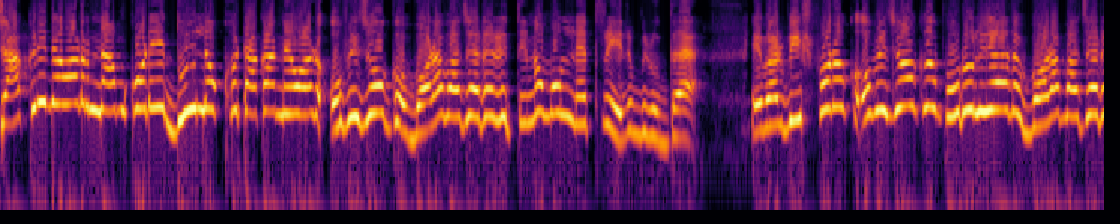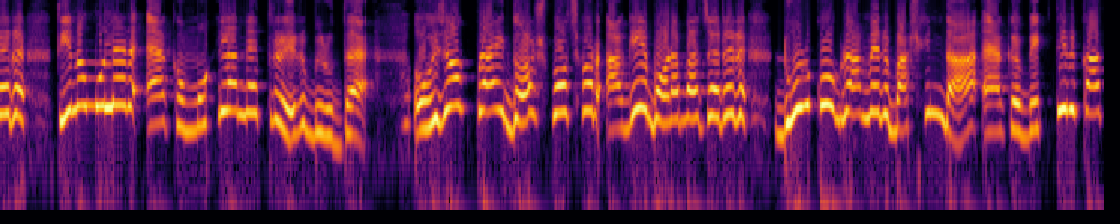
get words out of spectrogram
চাকরি দেওয়ার নাম করে দুই লক্ষ টাকা নেওয়ার অভিযোগ বড়াবাজারের তৃণমূল নেত্রীর বিরুদ্ধে। এবার বিস্ফোরক অভিযোগ পুরুলিয়ার বড়াবাজারের তৃণমূলের এক মহিলা নেত্রীর বিরুদ্ধে। অভিযোগ প্রায় দশ বছর আগে বড়াবাজারের ডুরকু গ্রামের বাসিন্দা এক ব্যক্তির কাছ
